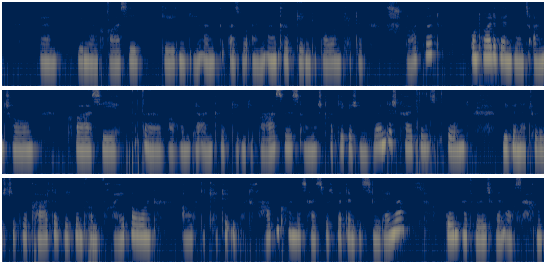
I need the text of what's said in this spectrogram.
ähm, wie man quasi gegen den An also einen Angriff gegen die Bauernkette startet. Und heute werden wir uns anschauen, quasi, äh, warum der Angriff gegen die Basis eine strategische Notwendigkeit ist und wie wir natürlich die Blockaderegeln vom Freibauern auf die Kette übertragen können. Das heißt, es wird ein bisschen länger und natürlich werden auch Sachen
